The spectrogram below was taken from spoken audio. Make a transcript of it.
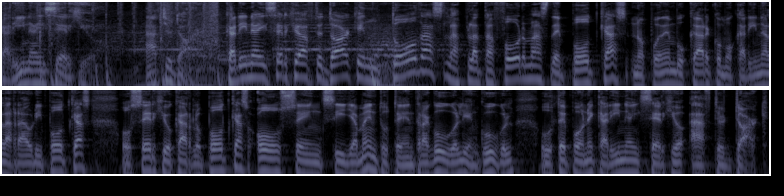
Karina y Sergio. After Dark. Karina y Sergio After Dark en todas las plataformas de podcast. Nos pueden buscar como Karina Larrauri Podcast o Sergio Carlo Podcast o sencillamente usted entra a Google y en Google usted pone Karina y Sergio After Dark.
